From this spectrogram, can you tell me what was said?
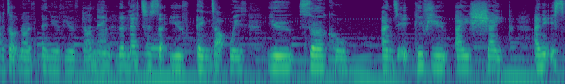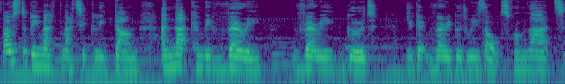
I don't know if any of you have done and that. then the letters that you end up with, you circle and it gives you a shape and it is supposed to be mathematically done and that can be very, very good you get very good results from that.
